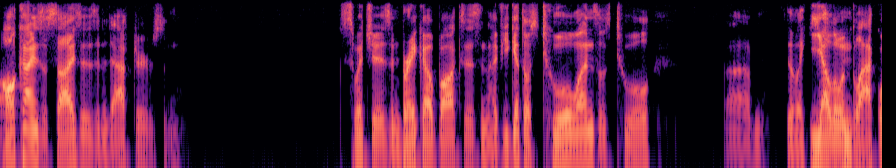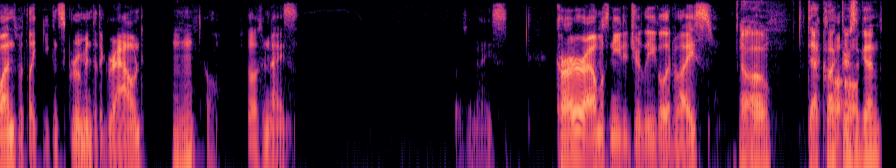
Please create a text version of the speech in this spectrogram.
all kinds of sizes and adapters and switches and breakout boxes, and if you get those tool ones, those tool. Um, the like yellow and black ones with like you can screw them into the ground. Mm-hmm. Those are nice. Those are nice. Carter, I almost needed your legal advice. Uh oh. Debt collectors Uh-oh. again.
